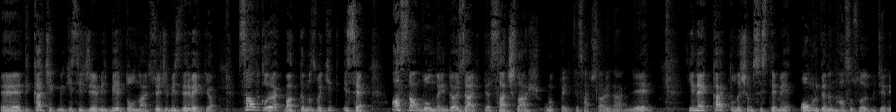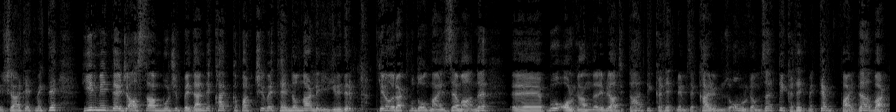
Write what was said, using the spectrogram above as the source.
e, dikkat çekmek isteyeceğimiz bir dolunay süreci bizleri bekliyor. Sağlık olarak baktığımız vakit ise Aslan dolunayında özellikle saçlar, unutmayın ki saçlar önemli. Yine kalp dolaşım sistemi omurganın hassas olabileceğini işaret etmekte. 27 derece aslan burcu bedende kalp kapakçığı ve tendonlarla ilgilidir. Genel olarak bu dolunay zamanı e, bu organlara birazcık daha dikkat etmemize, kalbimize, omurgamıza dikkat etmekte fayda var.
